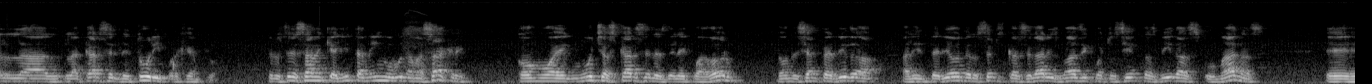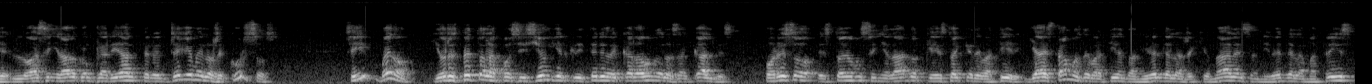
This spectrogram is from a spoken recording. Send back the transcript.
la, la, cárcel de Turi, por ejemplo, pero ustedes saben que allí también hubo una masacre, como en muchas cárceles del Ecuador, donde se han perdido al interior de los centros carcelarios más de 400 vidas humanas. Eh, lo ha señalado con claridad, pero entrégueme los recursos. Sí, bueno, yo respeto la posición y el criterio de cada uno de los alcaldes. Por eso estoy señalando que esto hay que debatir. Ya estamos debatiendo a nivel de las regionales, a nivel de la matriz.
